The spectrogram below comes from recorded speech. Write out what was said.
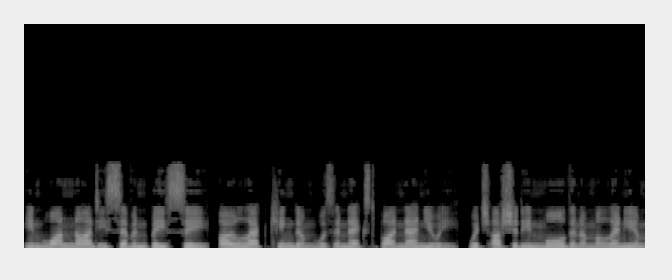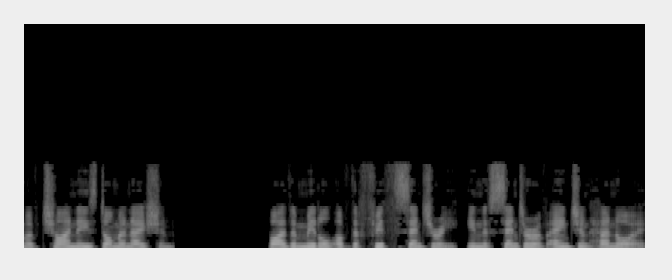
In 197 BC, O Lak kingdom was annexed by Nanyue, which ushered in more than a millennium of Chinese domination. By the middle of the 5th century, in the center of ancient Hanoi,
